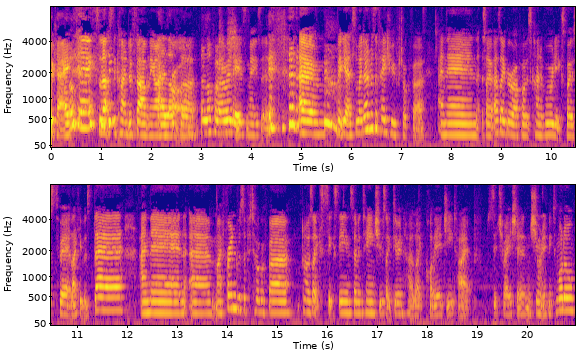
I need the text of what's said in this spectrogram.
"Okay." okay So that's the kind of family I'm i love from. her i love her already She's amazing. um, but yeah, so my dad was a page three photographer, and then so as I grew up, I was kind of already exposed to it, like it was there. And then um, my friend was a photographer. I was like 16, 17. She was like doing her like college type situation. She wanted me to model.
